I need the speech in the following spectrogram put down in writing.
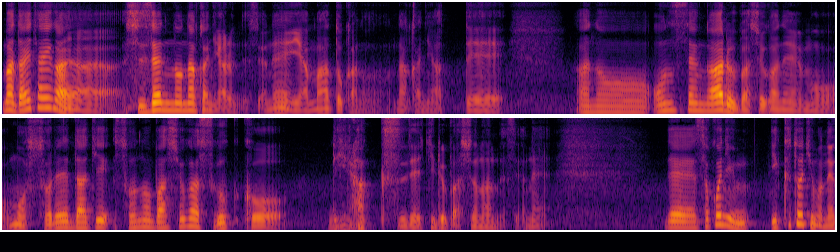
まあ大体が自然の中にあるんですよね。山とかの中にあって。あの温泉がある場所がねもうもうそれだけその場所がすごくこうリラックスできる場所なんですよね。でそこに行く時もね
